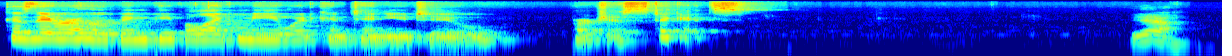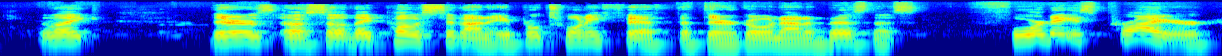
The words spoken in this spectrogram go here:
because they were hoping people like me would continue to purchase tickets. Yeah. Like there's uh, so they posted on April 25th that they're going out of business. 4 days prior,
